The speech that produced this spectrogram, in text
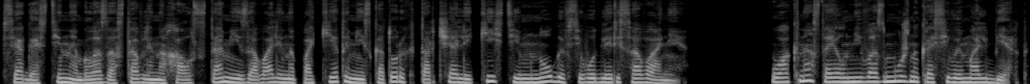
Вся гостиная была заставлена холстами и завалена пакетами, из которых торчали кисти и много всего для рисования. У окна стоял невозможно красивый мольберт.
